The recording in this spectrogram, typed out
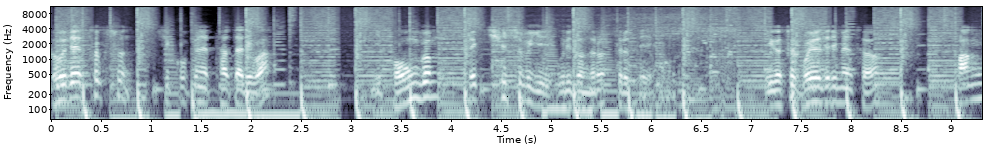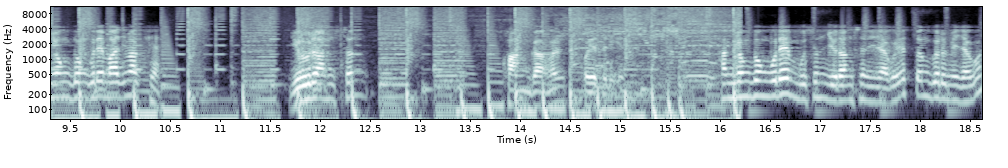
거대 석순 19편의 타짜리와 이 보험금 170억이 우리 돈으로 들었대요 이것을 보여드리면서 황룡동굴의 마지막 편 유람선 관광을 보여드리겠습니다 황룡동굴에 무슨 유람선이냐고요? 뜬구름이냐고?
